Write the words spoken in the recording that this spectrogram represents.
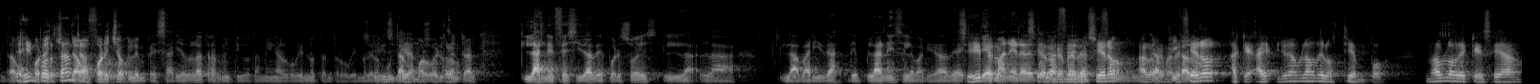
damos, por hecho, damos por, hecho, que el empresario lo ha transmitido también al gobierno, tanto al gobierno de la Junta como al gobierno central, las necesidades. Por eso es la, variedad de planes y la variedad de, de manera de poder a lo que me refiero, A lo que me refiero a que yo he hablado de los tiempos, no hablo de que sean,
